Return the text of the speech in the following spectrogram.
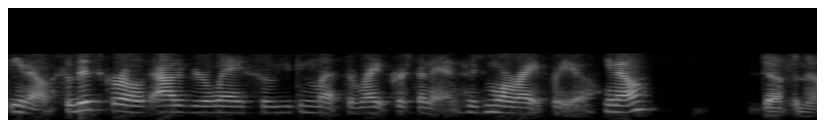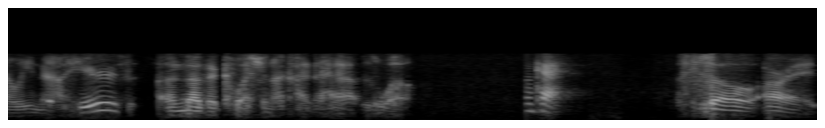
you know, so this girl is out of your way so you can let the right person in who's more right for you, you know? Definitely. Now, here's another question I kind of have as well. Okay. So, all right.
